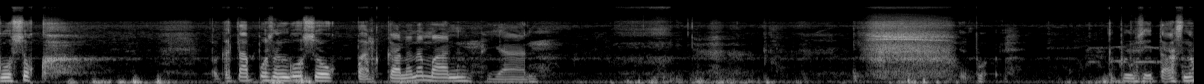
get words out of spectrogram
gusok. Pagkatapos ng gusok parka na naman. Yan Yan po. Ito po yung sa itaas, no?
